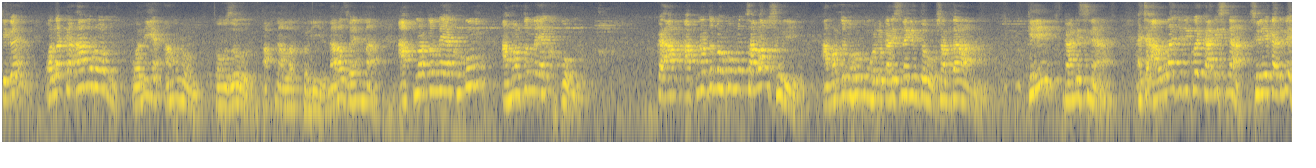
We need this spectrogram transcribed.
কি কয়? ওয়ালাকা আমরুন, ওয়ালিয়া আমরুন। হুজুর, আপনি আল্লাহ খলিল। নারাজ হবেন না। আপনার জন্য এক হুকুম, আমার জন্য এক হুকুম। আপ- আপনার জন্য হুকুম চালাও ছুরি। আমার জন্য হুকুম হলো কাটিস না কিন্তু, সাবধান। কি? কাটিস না। আচ্ছা আল্লাহ যদি কয় কাটিস না ছুরি কাটবে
